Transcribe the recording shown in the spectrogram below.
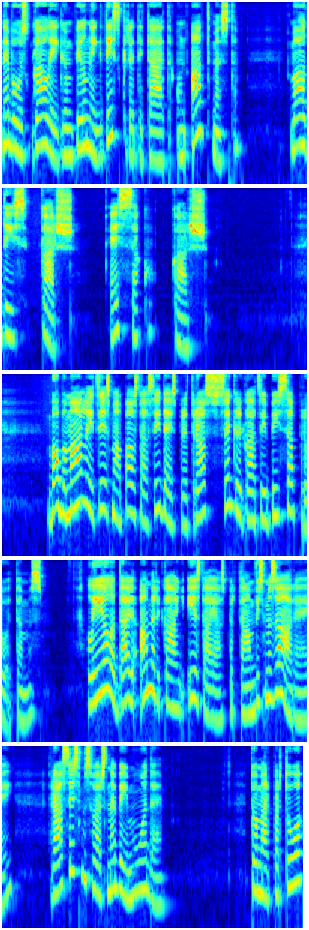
nebūs galīgi un pilnīgi diskreditēta un atmesta, valdīs karš. Es saku karš. Boba Mārlī dziesmā paustās idejas pret rasu segregāciju bija saprotamas. Liela daļa amerikāņu iestājās par tām vismaz ārēji. Rasisms vairs nebija modē. Tomēr par to,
